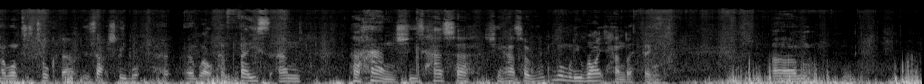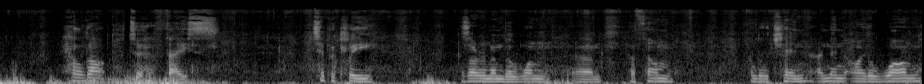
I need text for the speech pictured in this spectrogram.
I wanted to talk about is actually what her, uh, well her face and her hand. She has her she has her normally right hand I think. Um, held up to her face. Typically, as I remember, one um, her thumb under the chin, and then either one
